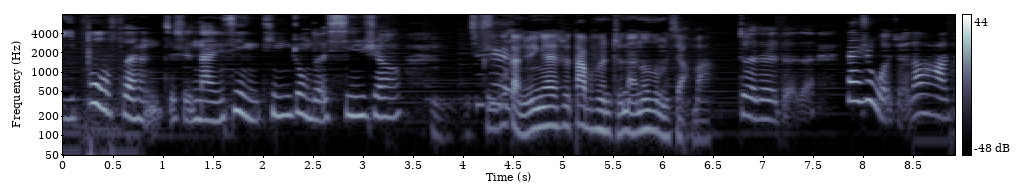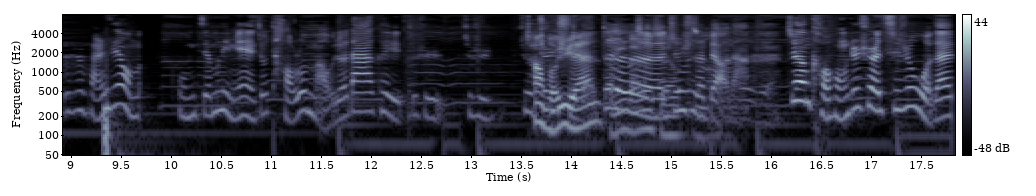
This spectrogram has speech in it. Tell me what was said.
一部分就是男性听众的心声，嗯，就是我感觉应该是大部分直男都这么想吧。对对对对，但是我觉得哈，就是反正今天我们我们节目里面也就讨论嘛，我觉得大家可以就是就是畅所欲言，对对对，真实的表达。就像口红这事儿，其实我在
